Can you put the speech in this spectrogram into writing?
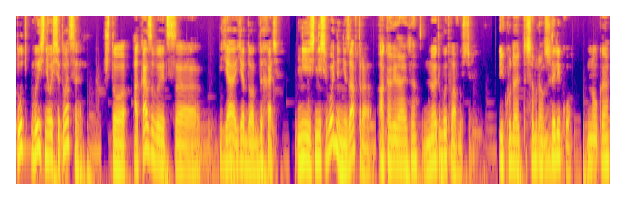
Тут выяснилась ситуация, что, оказывается, я еду отдыхать. Не, не сегодня, не завтра, А когда это? но это будет в августе. И куда это ты собрался? Далеко. Ну-ка,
